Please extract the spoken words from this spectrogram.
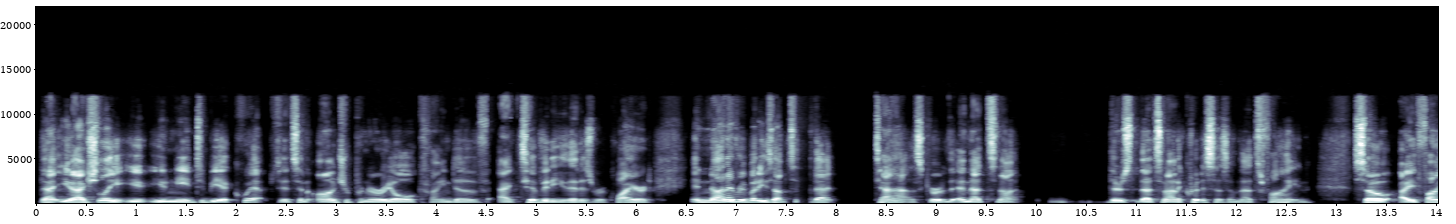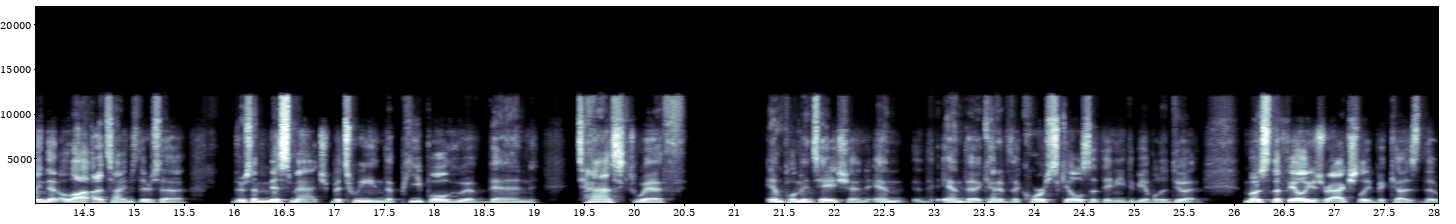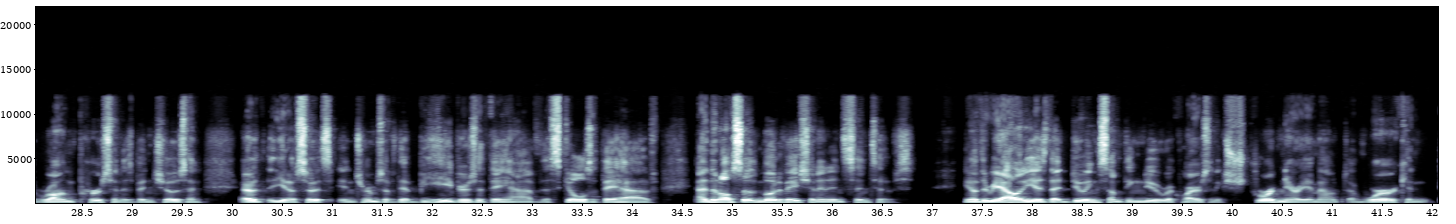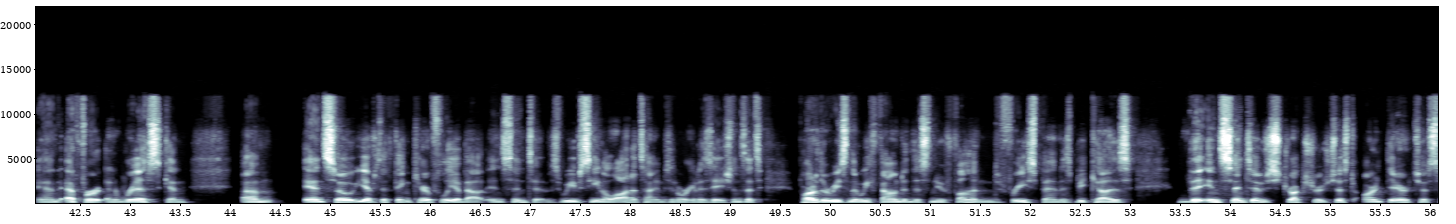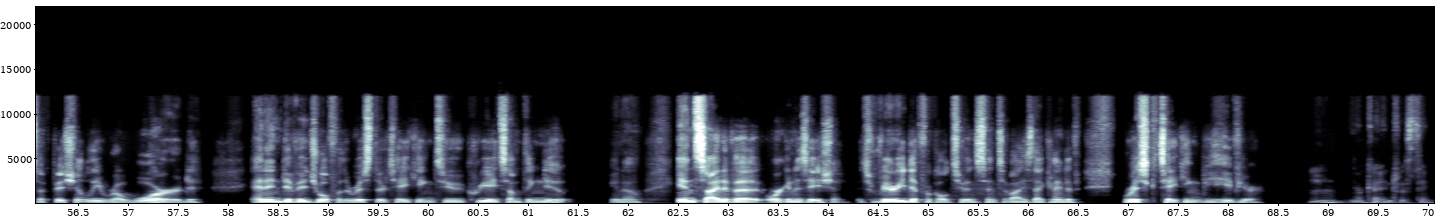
that you actually you, you need to be equipped. It's an entrepreneurial kind of activity that is required and not everybody's up to that task or and that's not there's that's not a criticism that's fine. So i find that a lot of times there's a there's a mismatch between the people who have been tasked with implementation and and the kind of the core skills that they need to be able to do it. Most of the failures are actually because the wrong person has been chosen. Or you know so it's in terms of the behaviors that they have the skills that they have and then also the motivation and incentives. You know the reality is that doing something new requires an extraordinary amount of work and and effort and risk and um and so you have to think carefully about incentives. We've seen a lot of times in organizations that's part of the reason that we founded this new fund, FreeSpin, is because the incentive structures just aren't there to sufficiently reward an individual for the risk they're taking to create something new you know inside of an organization. It's very difficult to incentivize that kind of risk taking behavior. Mm, okay interesting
